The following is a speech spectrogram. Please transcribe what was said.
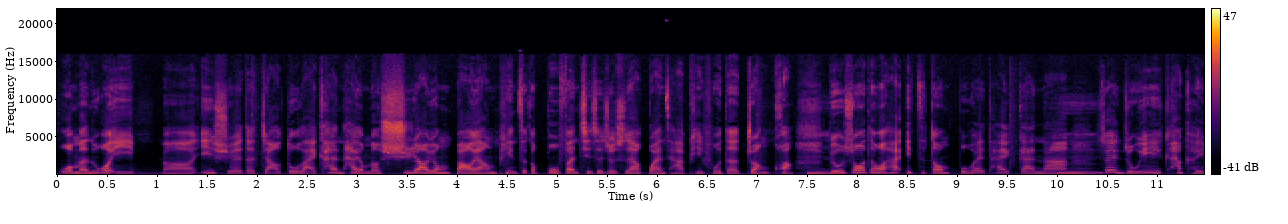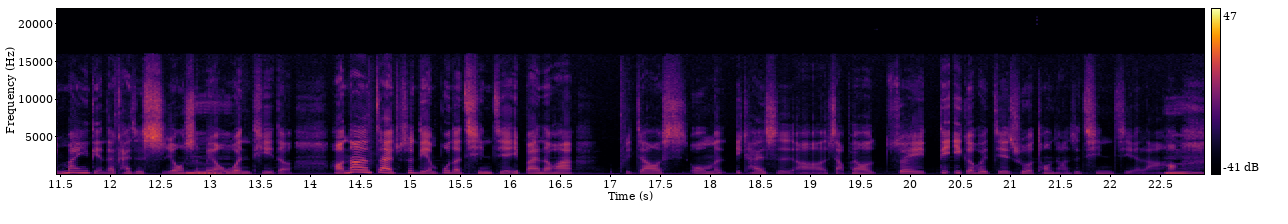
我我们如果以呃医学的角度来看，它有没有需要用保养品这个部分，其实就是要观察皮肤的状况。嗯比如说，如果它一直都不会太干呐、嗯所以乳液它可以慢一点再开始使用是没有问题的。好，那再就是脸部的清洁，一般的话。比较我们一开始啊、呃小朋友最第一个会接触的通常是清洁啦，哈、嗯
